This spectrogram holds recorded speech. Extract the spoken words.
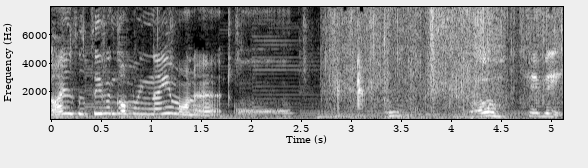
Guys, it's even got my name on it. Oh. Oh, heavy.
